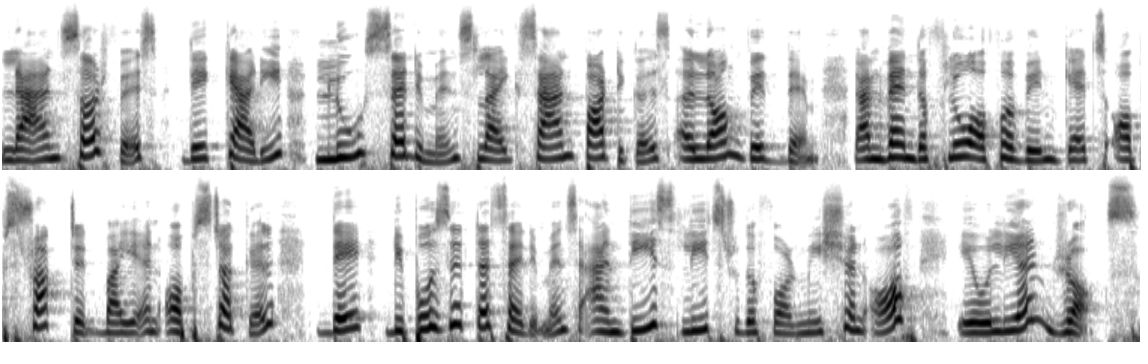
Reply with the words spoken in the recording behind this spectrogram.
land surface, they carry loose sediments like sand particles along with them. And when the flow of a wind gets obstructed by an obstacle, they deposit the sediments and these leads to the formation of aeolian rocks.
